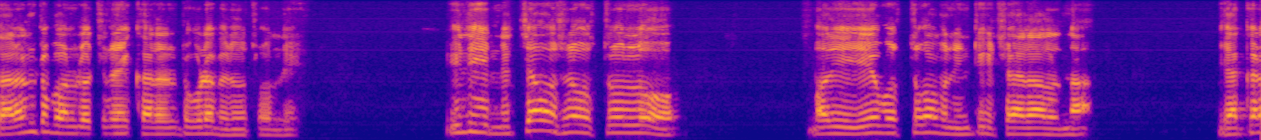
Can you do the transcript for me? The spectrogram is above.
కరెంటు బండ్లు వచ్చినాయి కరెంటు కూడా పెరుగుతోంది. ఇది నిత్యావసర వస్తువుల్లో మరి ఏ వస్తువు మన ఇంటికి చేరాలన్నా ఎక్కడ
